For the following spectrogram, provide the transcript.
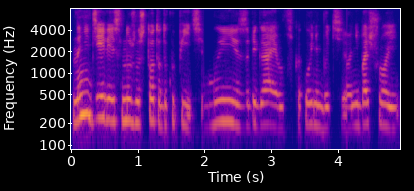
На неделе, если нужно что-то докупить, мы забегаем в какой-нибудь небольшой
